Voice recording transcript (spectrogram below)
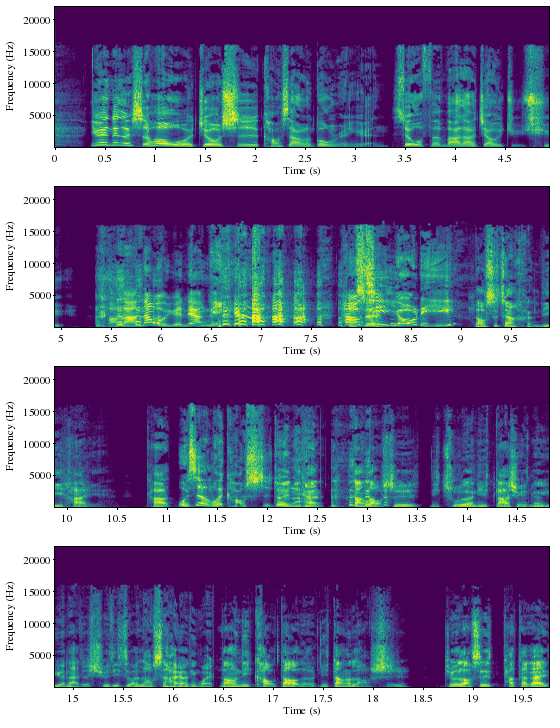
因为那个时候我就是考上了公务人员，所以我分发到教育局去。好啦，那我原谅你，抛弃有理。老师这样很厉害耶，他我是很会考试的。对，你看，当老师，你除了你大学那个原来的学历之外，老师还要另外，然后你考到了，你当了老师。就是老师，他大概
